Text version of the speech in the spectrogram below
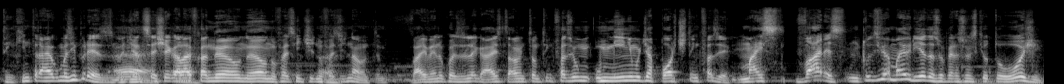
tem que entrar em algumas empresas. Não adianta você chega é. lá e fica, não, não, não faz sentido, não faz sentido. Não, vai vendo coisas legais e tal, então tem que fazer um, o mínimo de aporte tem que fazer. Mas várias, inclusive a maioria das operações que eu tô hoje,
